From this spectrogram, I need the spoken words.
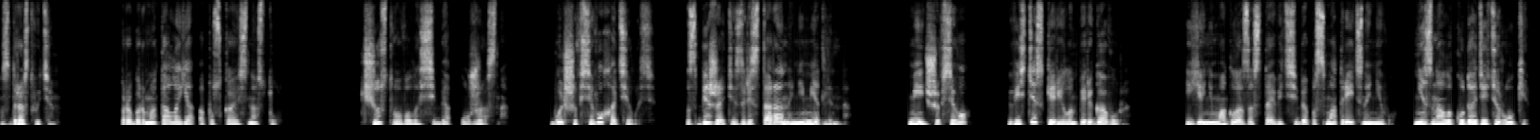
Здравствуйте», — пробормотала я, опускаясь на стул. Чувствовала себя ужасно. Больше всего хотелось сбежать из ресторана немедленно. Меньше всего — вести с Кириллом переговоры. И я не могла заставить себя посмотреть на него, не знала, куда деть руки.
